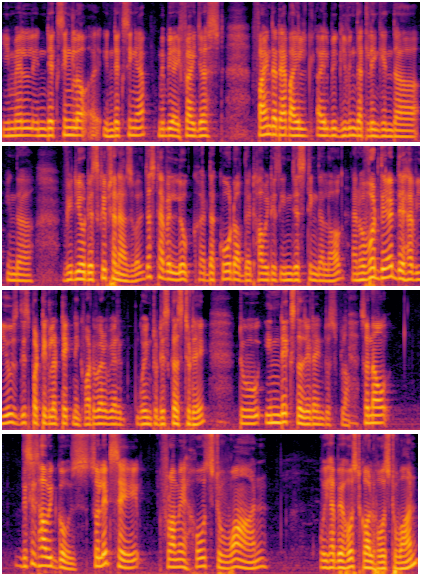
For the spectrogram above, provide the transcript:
email indexing indexing app. Maybe if i just find that app i'll i'll be giving that link in the in the video description as well. Just have a look at the code of that how it is ingesting the log. And over there they have used this particular technique whatever we are going to discuss today to index the data into Splunk. So now this is how it goes. So let's say from a host 1 we have a host called host 1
